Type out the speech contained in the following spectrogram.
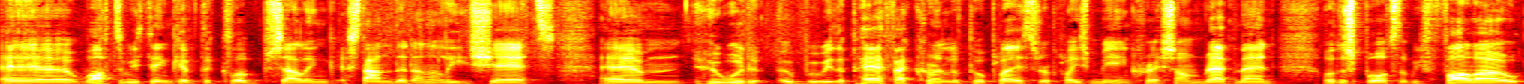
Uh, what do we think of the club selling standard and elite shirts? Um, who would, who would be the perfect current Liverpool players to replace me and Chris on Redmen? Other sports that we follow.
